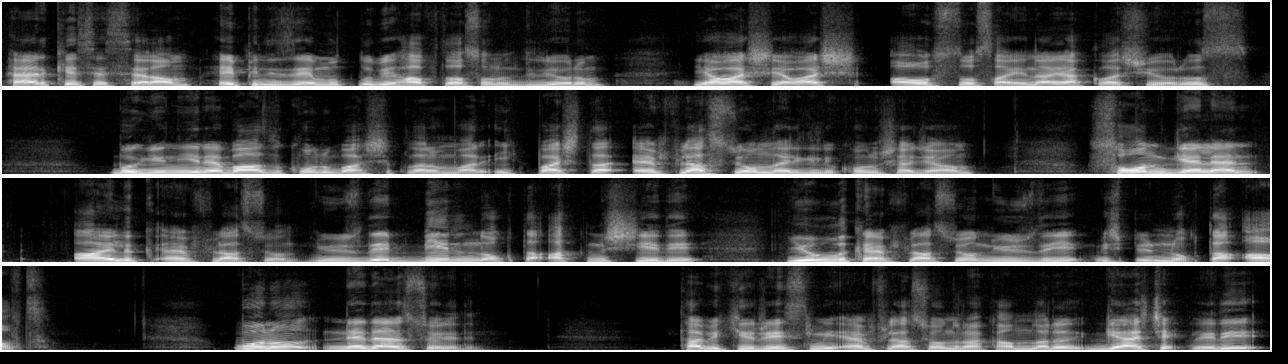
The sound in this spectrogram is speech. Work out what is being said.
Herkese selam. Hepinize mutlu bir hafta sonu diliyorum. Yavaş yavaş Ağustos ayına yaklaşıyoruz. Bugün yine bazı konu başlıklarım var. İlk başta enflasyonla ilgili konuşacağım. Son gelen aylık enflasyon %1.67, yıllık enflasyon %71.6. Bunu neden söyledim? Tabii ki resmi enflasyon rakamları gerçekleri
